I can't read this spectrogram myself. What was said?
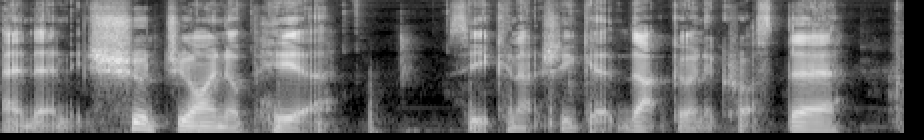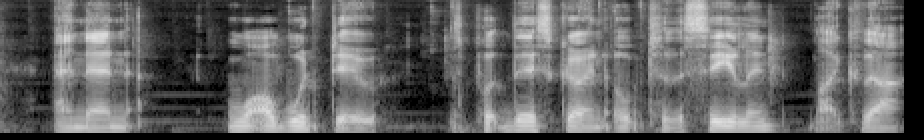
And then it should join up here. So you can actually get that going across there. And then what I would do is put this going up to the ceiling like that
